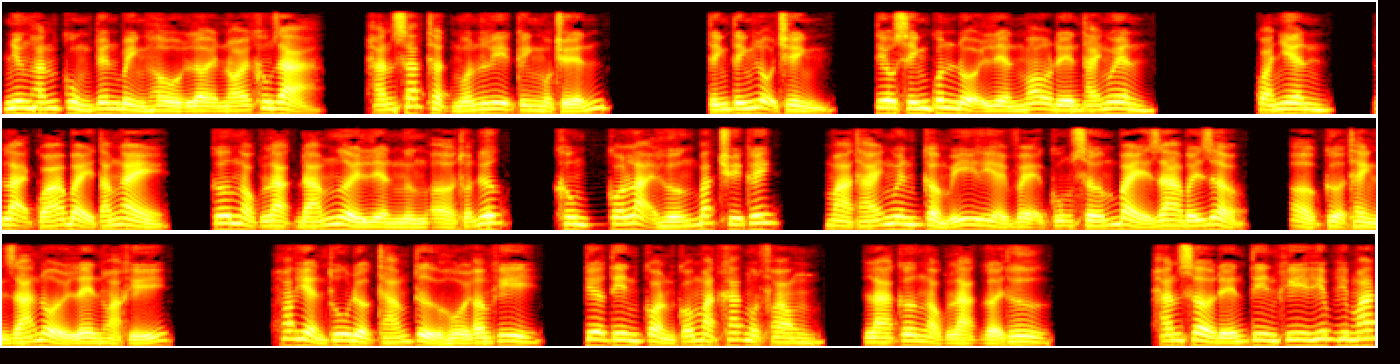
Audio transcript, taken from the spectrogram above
Nhưng hắn cùng tuyên bình hầu lời nói không giả, hắn xác thật muốn ly kinh một chuyến. Tính tính lộ trình, tiêu xính quân đội liền mau đến Thái Nguyên. Quả nhiên, lại quá 7-8 ngày, cơ ngọc lạc đám người liền ngừng ở Thuận Đức, không có lại hướng bắc truy kích, mà Thái Nguyên cẩm y hề vệ cũng sớm bày ra bấy giờ, ở cửa thành giá nổi lên hỏa khí. Hoắc Hiển thu được thám tử hồi âm khi, kia tin còn có mặt khác một phòng, là cơ ngọc lạc gửi thư. Hắn sờ đến tin khi híp híp mắt,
